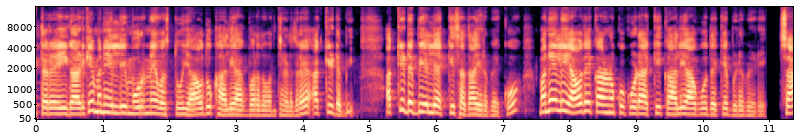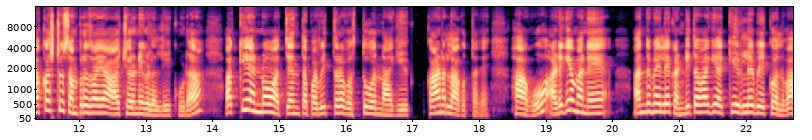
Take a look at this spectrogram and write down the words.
ಇತರೆ ಈಗ ಅಡುಗೆ ಮನೆಯಲ್ಲಿ ಮೂರನೇ ವಸ್ತು ಯಾವುದು ಖಾಲಿ ಆಗಬಾರ್ದು ಅಂತ ಹೇಳಿದ್ರೆ ಅಕ್ಕಿ ಡಬ್ಬಿ. ಅಕ್ಕಿ ಡಬ್ಬಿಯಲ್ಲಿ ಅಕ್ಕಿ ಸದಾ ಇರಬೇಕು. ಮನೆಯಲ್ಲಿ ಯಾವುದೇ ಕಾರಣಕ್ಕೂ ಕೂಡ ಅಕ್ಕಿ ಖಾಲಿ ಆಗುವುದಕ್ಕೆ ಬಿಡಬೇಡಿ. ಸಾಕಷ್ಟು ಸಂಪ್ರದಾಯ ಆಚರಣೆಗಳಲ್ಲಿ ಕೂಡ ಅಕ್ಕಿಯನ್ನು ಅತ್ಯಂತ ಪವಿತ್ರ ವಸ್ತುವನ್ನಾಗಿ ಕಾಣಲಾಗುತ್ತದೆ. ಹಾಗೂ ಅಡುಗೆ ಮನೆ ಅಂದಮೇಲೆ ಖಂಡಿತವಾಗಿ ಅಕ್ಕಿ ಇರಲೇಬೇಕು ಅಲ್ವಾ?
